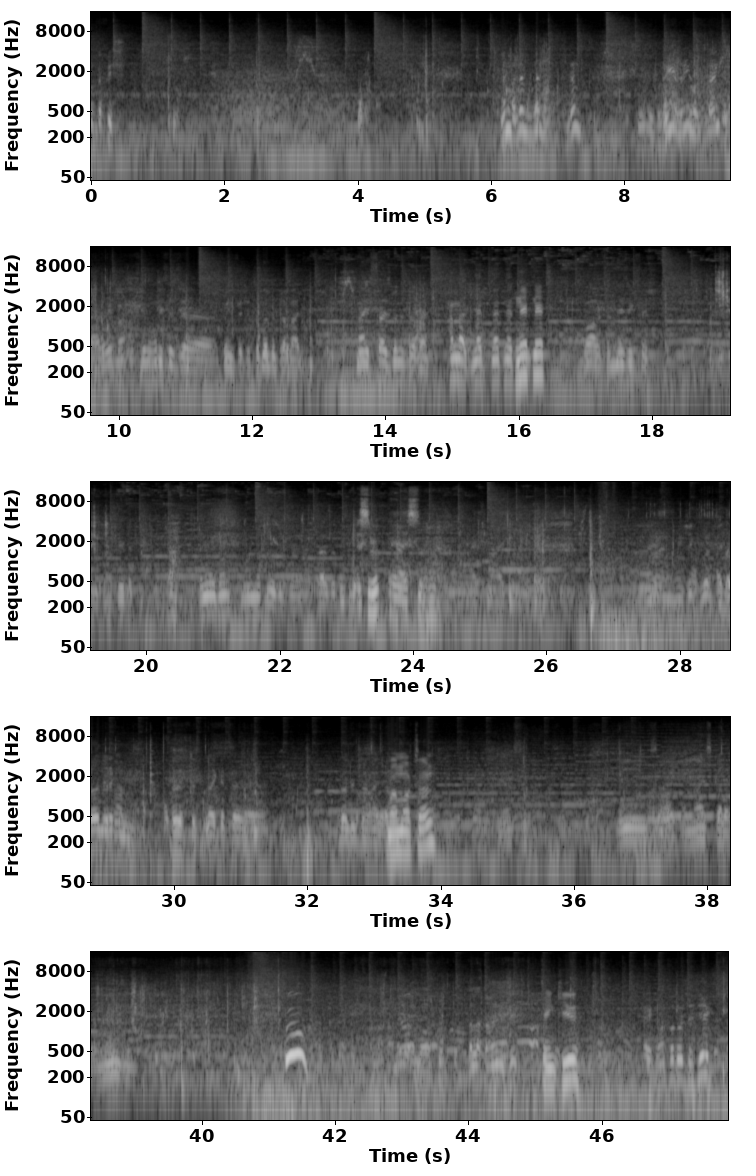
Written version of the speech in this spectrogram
وده فيش لما لما لما لما ريل ريل ثانك يو ريل اسمه هو ذيس از كوين فيش اتس جولدن ترافالي نايس سايز جولدن ترافالي محمد نت نت نت نت نت واو اتس اميزنج فيش Can you don't you not know that uh, there's a big one? Yeah, it's uh... I told you from, I just like it's a golden Bavaria. One more turn. Yes. Big nice color, amazing. Woo! Thank you. Hey, photo the.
